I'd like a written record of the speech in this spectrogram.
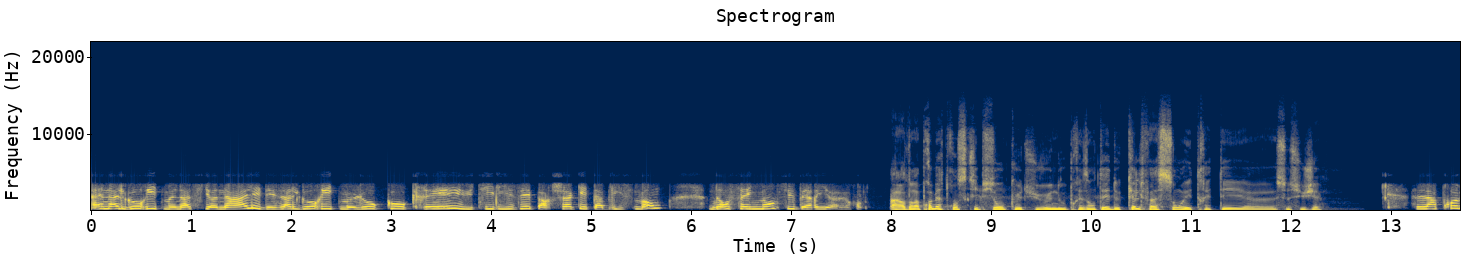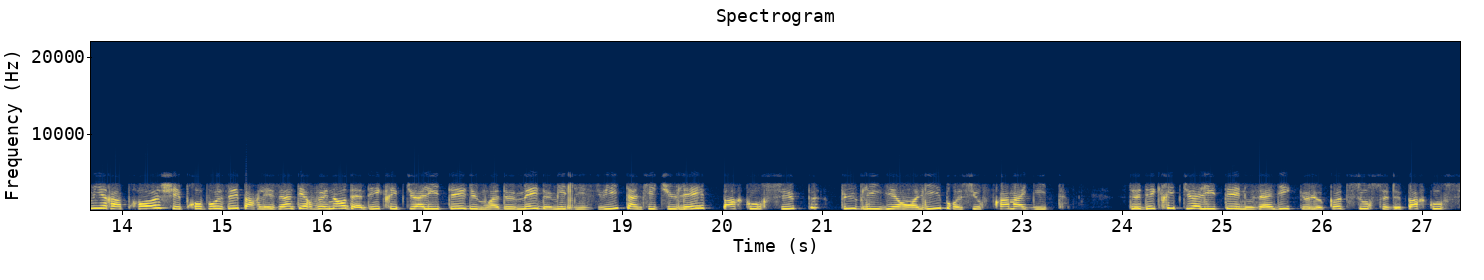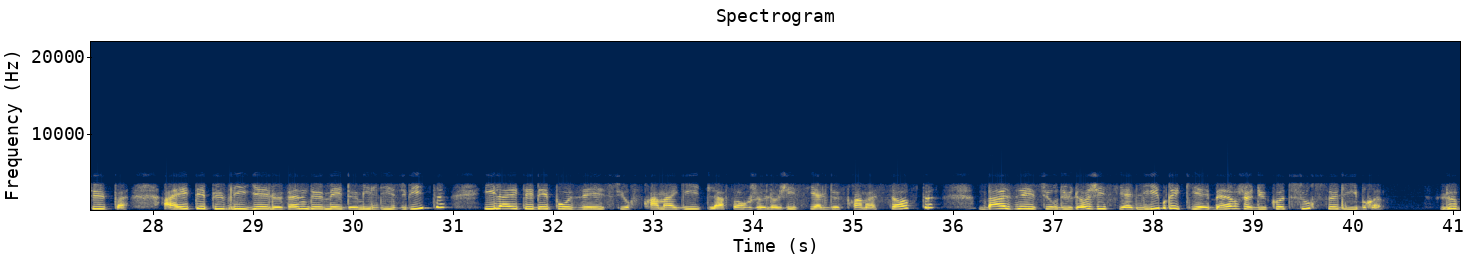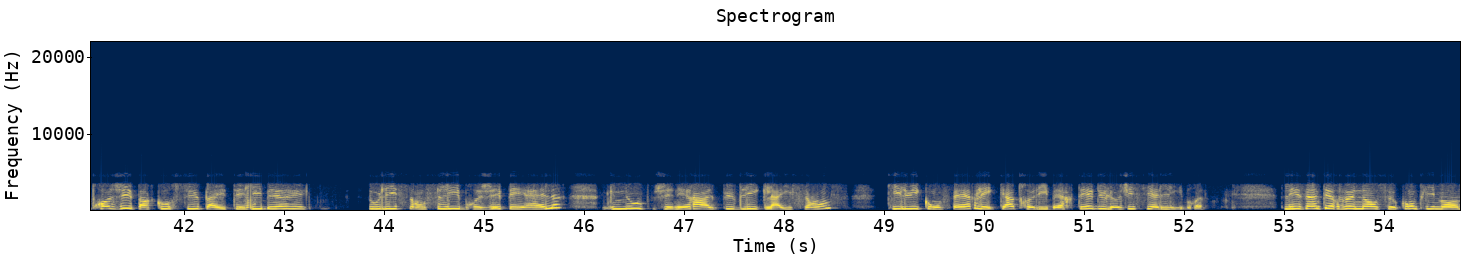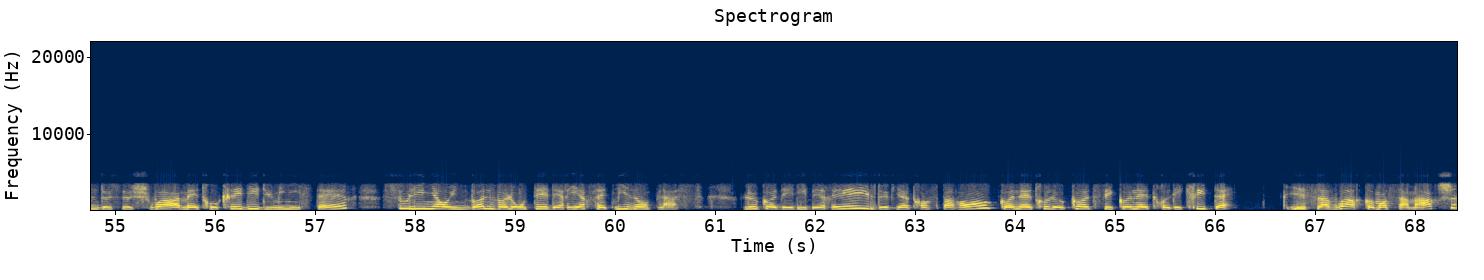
un algorithme national et des algorithmes locaux créés et utilisés par chaque établissement d'enseignement supérieur. Alors, dans la première transcription que tu veux nous présenter, de quelle façon est traité euh, ce sujet? La première approche est proposée par les intervenants d'un décryptualité du mois de mai 2018 intitulé Parcoursup, publié en libre sur Framagit. Cette décryptualité nous indique que le code source de Parcoursup a été publié le 22 mai 2018. Il a été déposé sur Framagit, la forge logicielle de Framasoft, basé sur du logiciel libre et qui héberge du code source libre. Le projet Parcoursup a été libéré sous licence libre GPL, GNU Général Public License, qui lui confère les quatre libertés du logiciel libre. Les intervenants se complimentent de ce choix à mettre au crédit du ministère, soulignant une bonne volonté derrière cette mise en place. Le code est libéré, il devient transparent. Connaître le code, c'est connaître les critères et savoir comment ça marche.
